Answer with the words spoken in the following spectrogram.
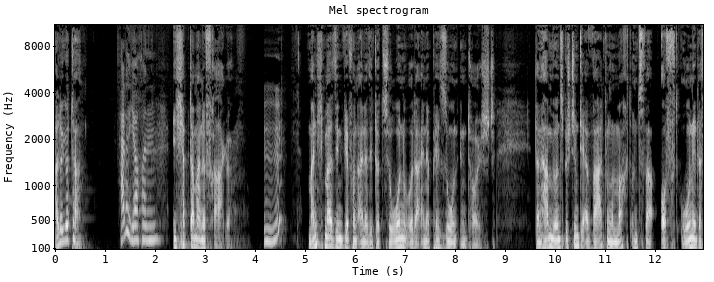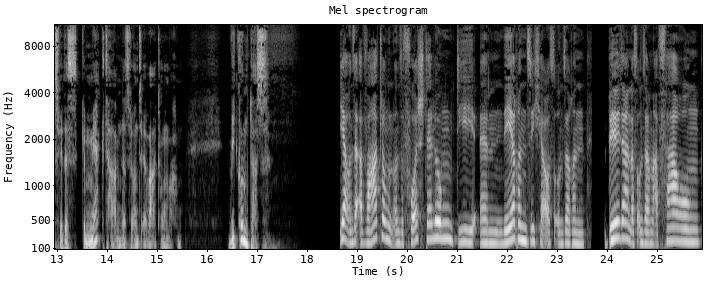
Hallo Jutta. Hallo Jochen. Ich habe da mal eine Frage. Mhm. Manchmal sind wir von einer Situation oder einer Person enttäuscht. Dann haben wir uns bestimmte Erwartungen gemacht und zwar oft ohne, dass wir das gemerkt haben, dass wir uns Erwartungen machen. Wie kommt das? Ja, unsere Erwartungen, unsere Vorstellungen, die ähm, nähren sich ja aus unseren Bildern, aus unseren Erfahrungen,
